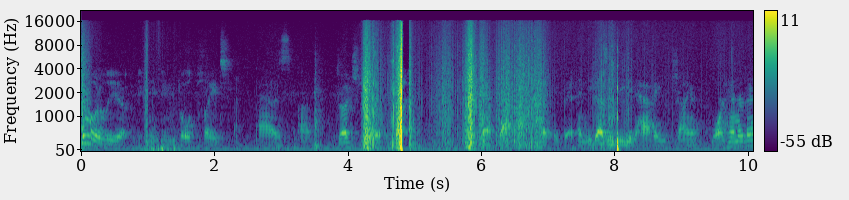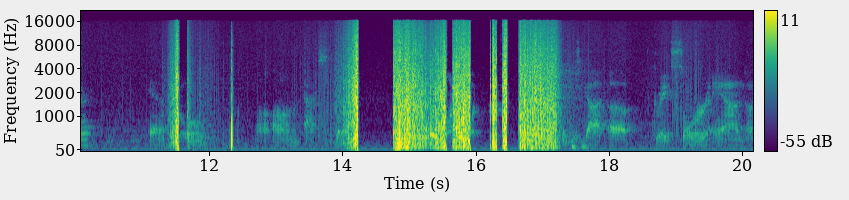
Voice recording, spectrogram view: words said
Similarly, uh, in, in gold plate as uh, Drudge here, but that up quite a bit. And he does indeed have a giant warhammer there, and a big old uh, um, axe there. He's got a great sword and a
